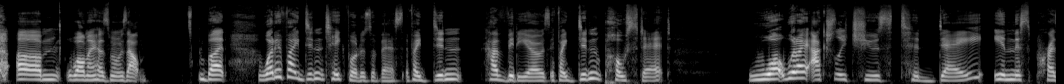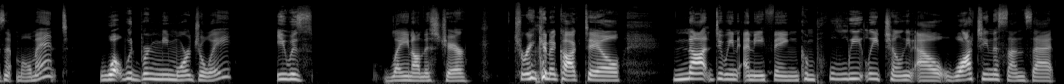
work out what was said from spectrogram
um, while my husband was out. But what if I didn't take photos of this? If I didn't have videos, if I didn't post it, what would I actually choose today in this present moment? What would bring me more joy? It was laying on this chair, drinking a cocktail, not doing anything, completely chilling out, watching the sunset.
